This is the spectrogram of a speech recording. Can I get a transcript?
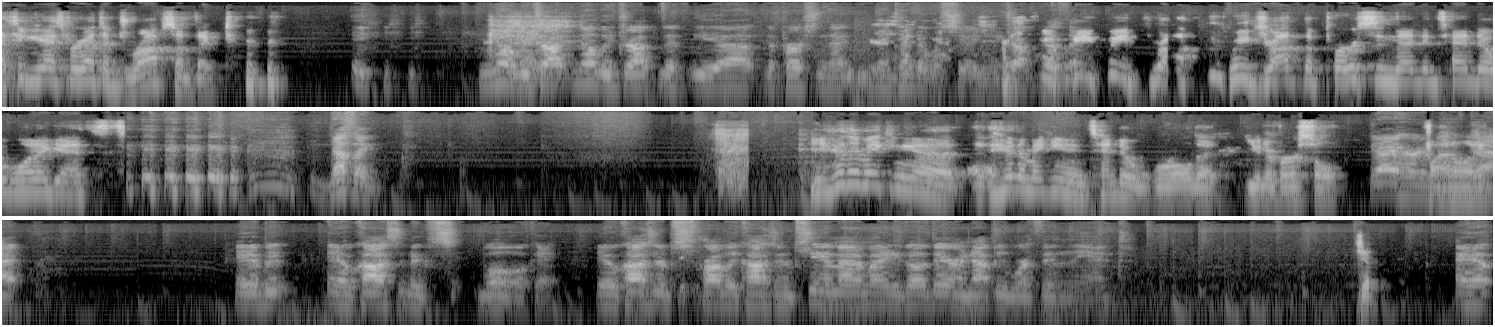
I think you guys forgot to drop something. no, we dropped. No, we dropped the the, uh, the person that Nintendo was suing. We dropped we, we dropped we dropped the person that Nintendo won against. nothing. You hear they're making a I hear they're making a Nintendo World at Universal. Yeah, I heard Finally. about that. It'll be. It'll cost an. Ex- Whoa. Okay. It'll cost an, probably cost an obscene amount of money to go there and not be worth it in the end. Yep. And it,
